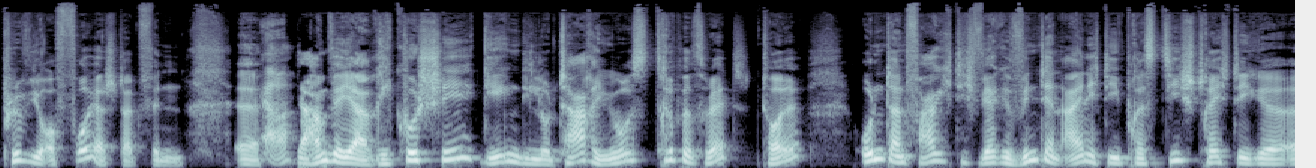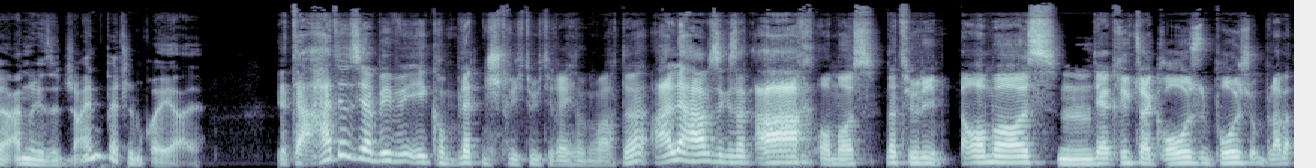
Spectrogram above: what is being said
Preview auch vorher stattfinden. Äh, Ja. Da haben wir ja Ricochet gegen die Lotharios, Triple Threat, toll. Und dann frage ich dich, wer gewinnt denn eigentlich die prestigeträchtige äh, Andre the Giant Battle Royale? Ja, da hat es ja WWE kompletten Strich durch die Rechnung gemacht. Ne? Alle haben sie gesagt, ach, Omos, natürlich, Omos, Hm. der kriegt seinen großen Push und bla bla.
